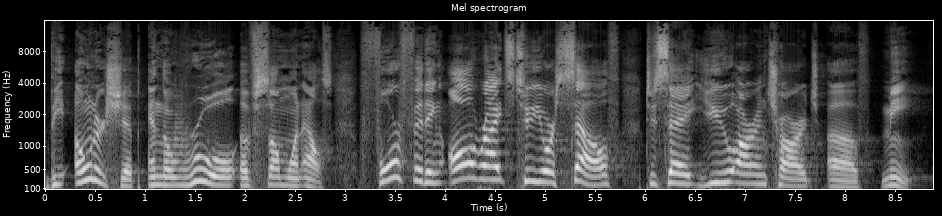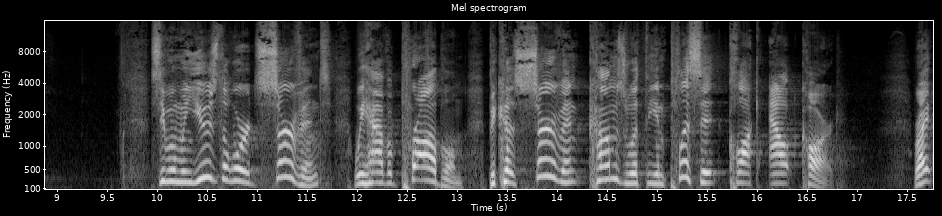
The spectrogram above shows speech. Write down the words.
the ownership, and the rule of someone else, forfeiting all rights to yourself to say, You are in charge of me. See, when we use the word servant, we have a problem because servant comes with the implicit clock out card, right?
